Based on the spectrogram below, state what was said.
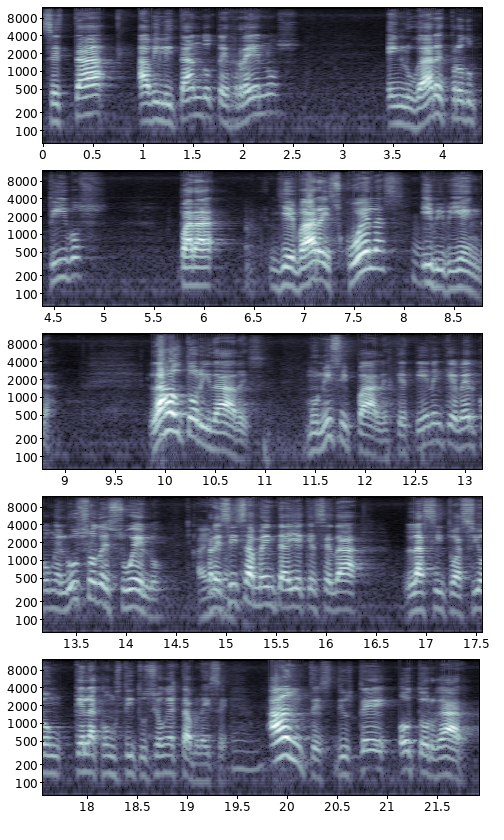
Se está habilitando terrenos en lugares productivos para llevar escuelas y vivienda. Las autoridades municipales que tienen que ver con el uso de suelo, Ahí precisamente ahí es que se da la situación que la Constitución establece. Antes de usted otorgar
